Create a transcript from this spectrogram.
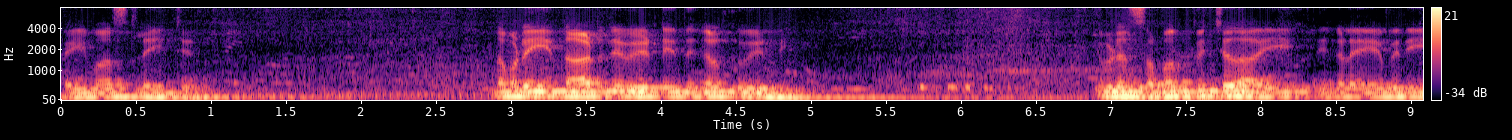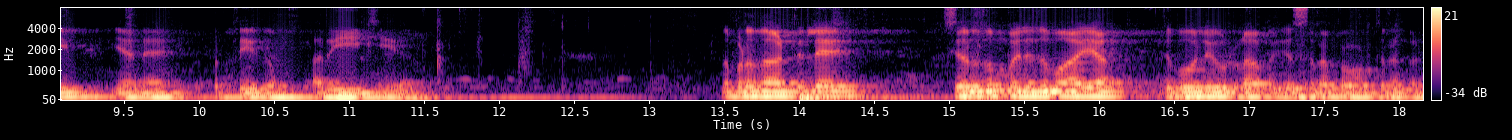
ഹൈമാസ് ലൈറ്റ് നമ്മുടെ ഈ നാടിന് വേണ്ടി നിങ്ങൾക്ക് വേണ്ടി ഇവിടെ സമർപ്പിച്ചതായി നിങ്ങളെ ഏവരെയും ഞാൻ പ്രത്യേകം അറിയിക്കുകയാണ്. നമ്മുടെ നാട്ടിലെ ചെറുതും വലുതുമായ ഇതുപോലെയുള്ള വികസന പ്രവർത്തനങ്ങൾ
